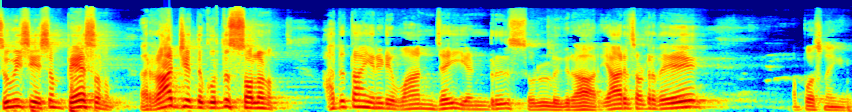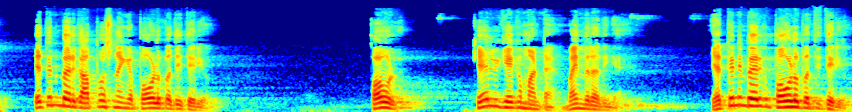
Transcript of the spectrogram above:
சுவிசேஷம் பேசணும் ராஜ்யத்தை குறித்து சொல்லணும். அதுதான் என்னுடைய வாஞ்சை என்று சொல்லுகிறார். யார் சொல்கிறது அப்போஸ் நீங்கள் எத்தனை பேருக்கு அப்போஸ் நீங்கள் பவுலை பற்றி தெரியும்? பவுல். கேள்வி கேட்க மாட்டேன் பயந்துடாதீங்க. எத்தனை பேருக்கு பவுலை பற்றி தெரியும்?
